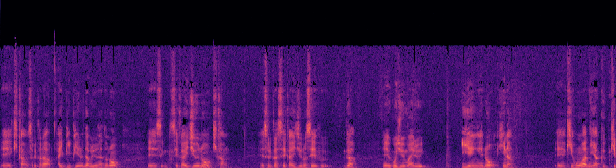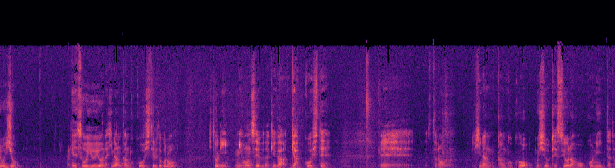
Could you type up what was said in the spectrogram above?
えー、機関それから IPPNW などの、えー、世界中の機関それから世界中の政府が50マイル家への避難、えー、基本は200キロ以上、えー、そういうような避難勧告をしているところを一人日本政府だけが逆行して、えー、その避難勧告をむしろ消すような方向に行ったと、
